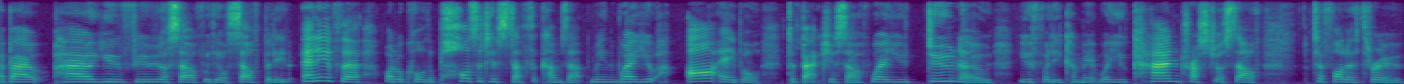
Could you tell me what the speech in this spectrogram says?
about how you view yourself with your self belief, any of the what we'll call the positive stuff that comes up, I mean, where you are able to back yourself, where you do know you fully commit, where you can trust yourself to follow through,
